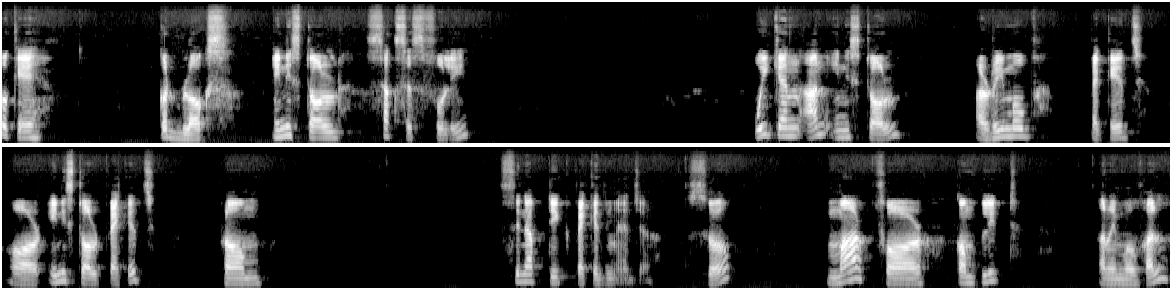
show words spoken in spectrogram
okay. Code blocks installed successfully. We can uninstall or remove package or install package from synaptic package manager. So mark for complete removal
